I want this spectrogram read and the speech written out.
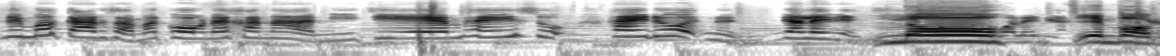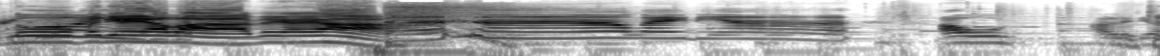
ในเมื่อการสามารถโกงได้ขนาดนี้ GM ให้สุให้ด้วยหนึ่งอะไรเนี่ย GM โนบอกอะไรเนี่ยเจมบอกโนเป็นไงอะหวานเป็นไงอะอ้าวไงเดียเอาเอาเลยโอเดีเค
